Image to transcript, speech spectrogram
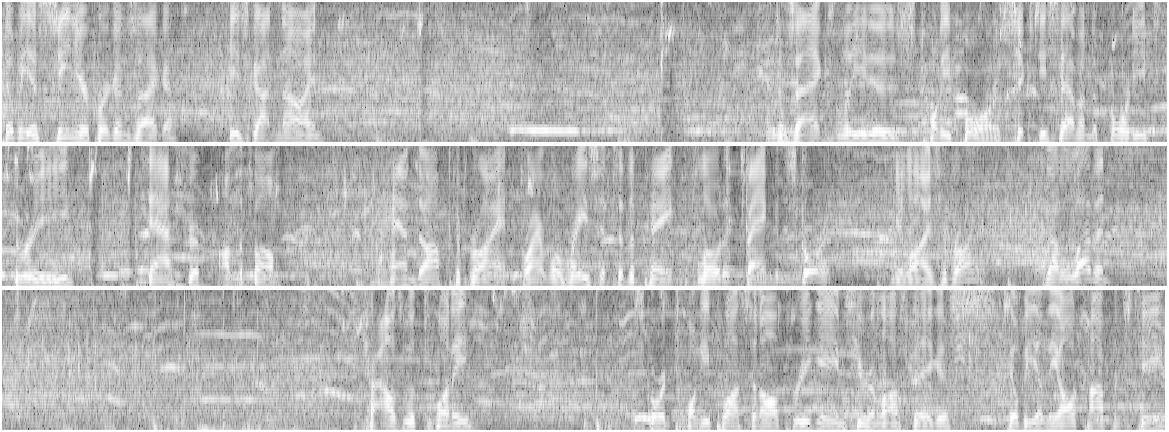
He'll be a senior for Gonzaga. He's got nine. And the Zags lead is 24, 67 to 43. Dastrup on the bump. A handoff to Bryant. Bryant will race it to the paint, float it, bank it, score it. Elijah Bryant got 11. Childs with 20. Scored 20 plus in all three games here in Las Vegas. He'll be on the all conference team.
